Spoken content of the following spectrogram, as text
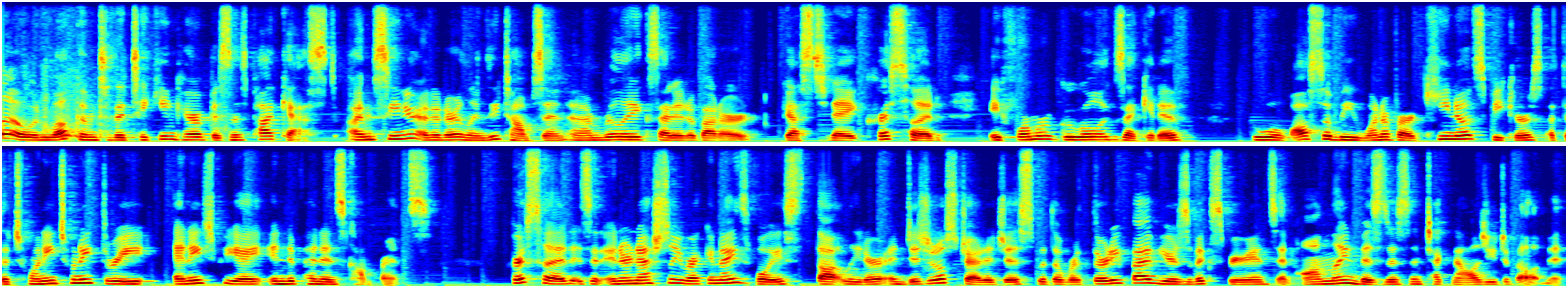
Hello, and welcome to the Taking Care of Business podcast. I'm Senior Editor Lindsay Thompson, and I'm really excited about our guest today, Chris Hood, a former Google executive who will also be one of our keynote speakers at the 2023 NHPA Independence Conference. Chris Hood is an internationally recognized voice, thought leader, and digital strategist with over 35 years of experience in online business and technology development.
